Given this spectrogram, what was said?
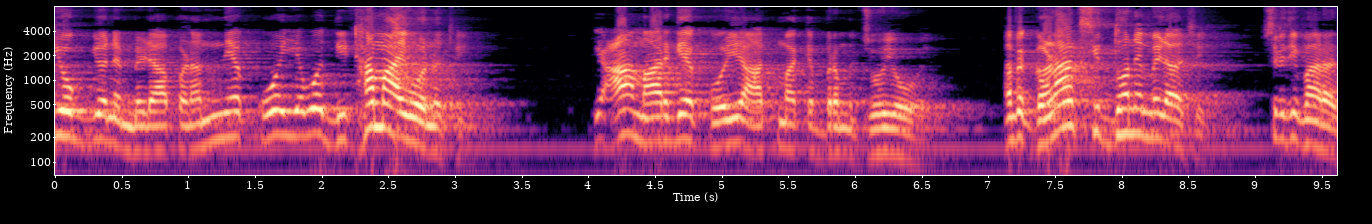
યોગ્યને મળ્યા, પણ અમને કોઈ એવો દીઠામાં આવ્યો નથી. કે આ માર્ગે કોઈ આત્મા કે બ્રહ્મ જોયો હોય. અમે ઘણા સિદ્ધોને મળ્યા છે, શ્રીજી મહારાજ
